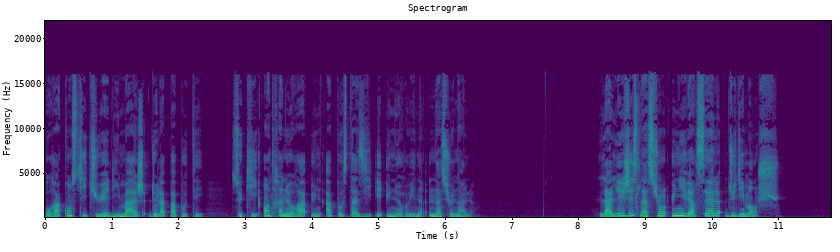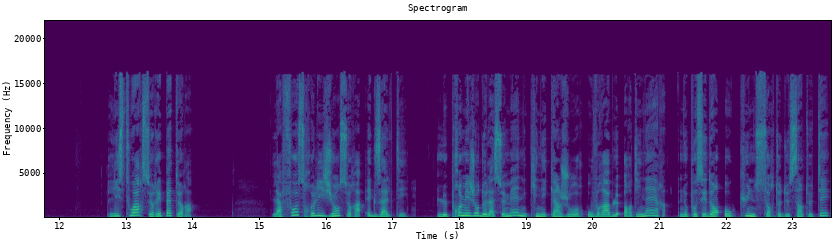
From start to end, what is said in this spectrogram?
aura constitué l'image de la papauté, ce qui entraînera une apostasie et une ruine nationale. La législation universelle du dimanche l'histoire se répétera. la fausse religion sera exaltée. Le premier jour de la semaine, qui n'est qu'un jour ouvrable ordinaire, ne possédant aucune sorte de sainteté,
